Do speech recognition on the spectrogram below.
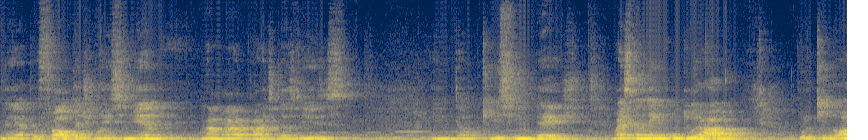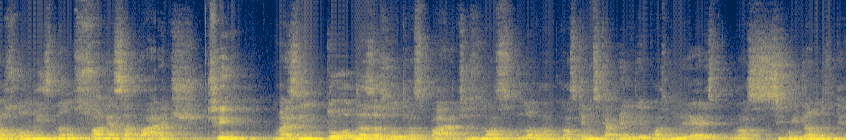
né, por falta de conhecimento, na maior parte das vezes. Então que isso impede mas também cultural, porque nós homens, não só nessa parte, Sim. mas em todas as outras partes, nós, nós temos que aprender com as mulheres, porque nós se cuidamos menos.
